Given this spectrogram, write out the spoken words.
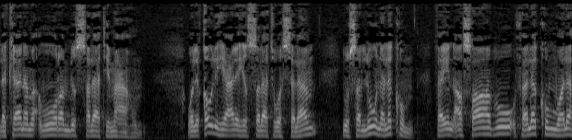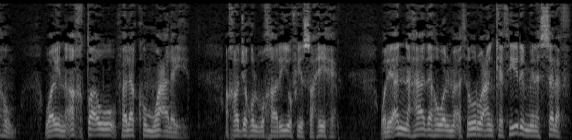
لكان مأمورا بالصلاة معهم. ولقوله عليه الصلاة والسلام يصلون لكم فإن أصابوا فلكم ولهم وإن أخطأوا فلكم وعليه. أخرجه البخاري في صحيحه. ولأن هذا هو المأثور عن كثير من السلف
